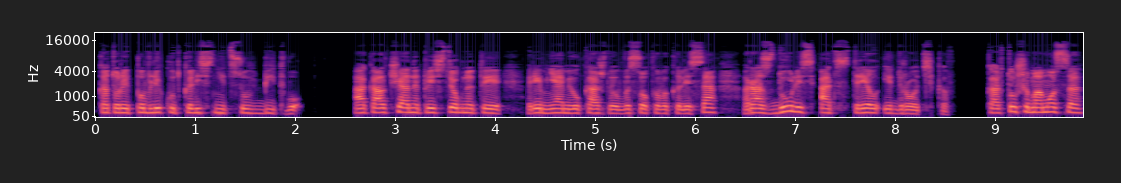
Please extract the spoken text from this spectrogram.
которые повлекут колесницу в битву, а колчаны, пристегнутые ремнями у каждого высокого колеса, раздулись от стрел и дротиков. Картуши Мамоса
